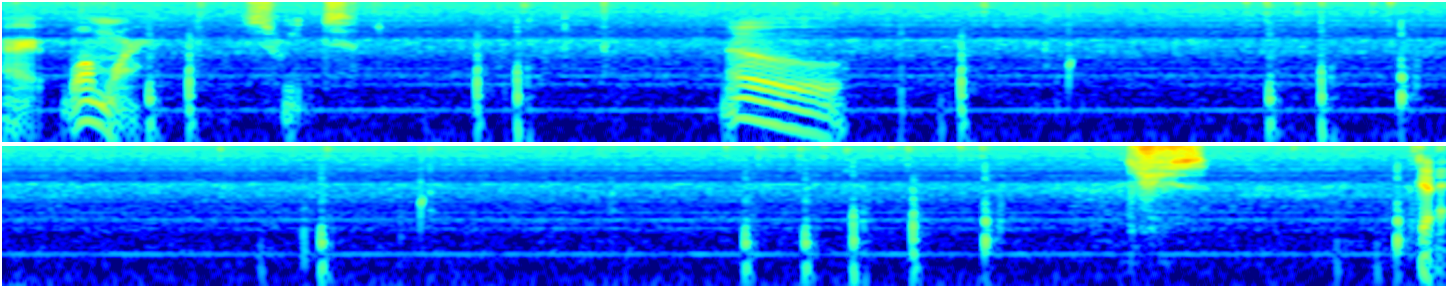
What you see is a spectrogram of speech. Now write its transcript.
Alright, one more. Sweet. No. Jeez. Okay.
